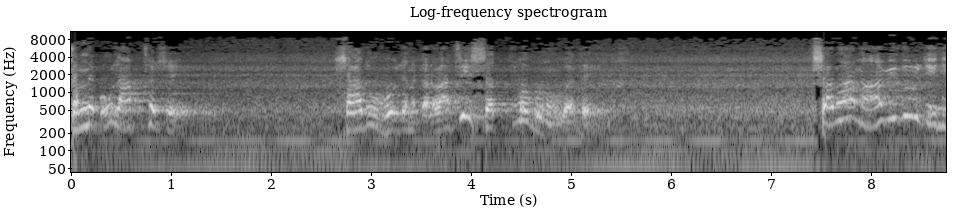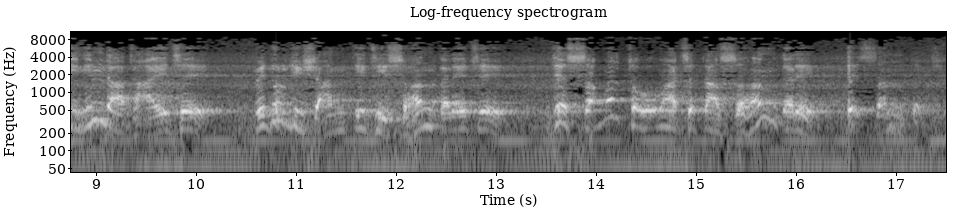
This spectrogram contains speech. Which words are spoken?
તમને બહુ લાભ થશે. સાદું ભોજન કરવાથી સત્વ ગુણ વધે. સભામાં વિદુરજીની નિંદા થાય છે. વિદુરજી શાંતિથી સહન કરે છે. જે સમર્થ હોવા છતાં સહન કરે એ સંત છે.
